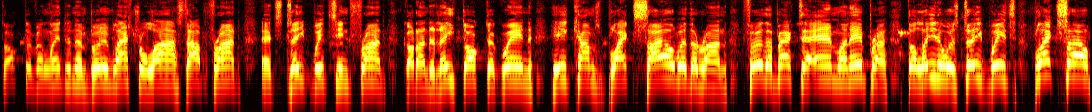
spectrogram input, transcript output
Dr. Valentin and Boom lateral last up front. It's Deep Wits in front. Got underneath Dr. Gwen. Here comes Black Sail with a run. Further back to Amlin Emperor. The leader was Deep Wits. Black Sail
